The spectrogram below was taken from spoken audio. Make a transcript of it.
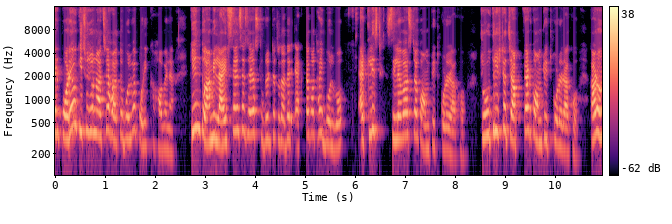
এর পরেও কিছু জন আছে হয়তো বলবে পরীক্ষা হবে না। কিন্তু আমি লাইফ সায়েন্সের যারা স্টুডেন্ট আছে, তাদের একটা কথাই বলব অ্যাটলিস্ট সিলেবাসটা কমপ্লিট করে রাখো। চৌত্রিশটা চ্যাপ্টার কমপ্লিট করে রাখো। কারণ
